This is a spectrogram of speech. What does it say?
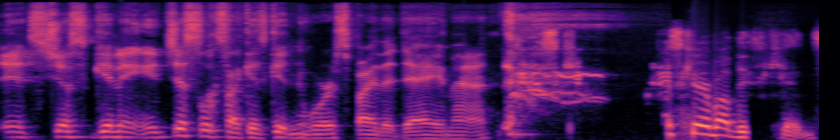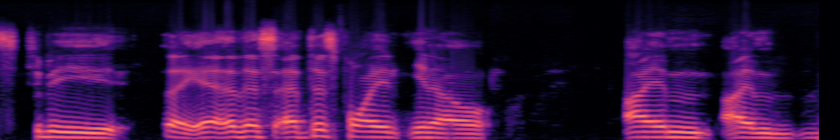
it's just getting, it just looks like it's getting worse by the day, man. I just care about these kids to be like at this, at this point, you know, I'm, I'm,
